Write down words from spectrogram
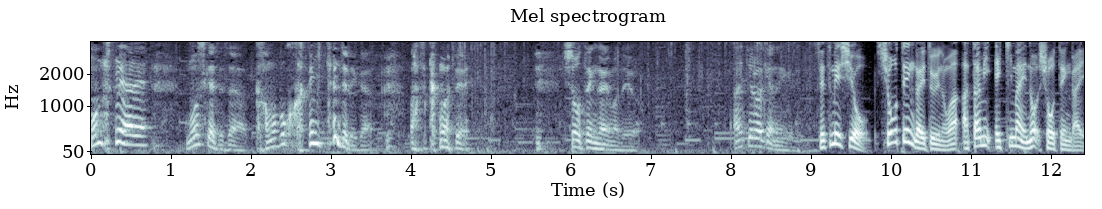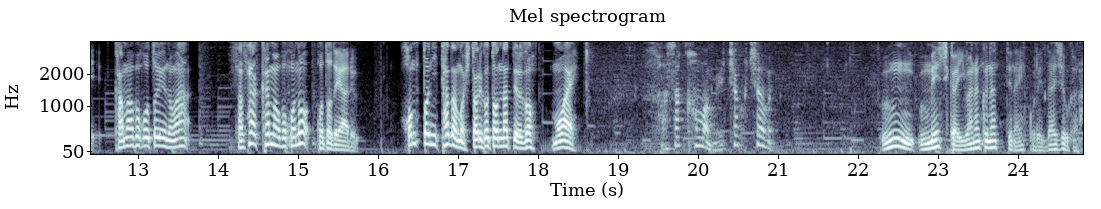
本当にあれもしかしてさかまぼこ買いに行ったんじゃねえか？あそこまで。商店街までよ。空いてるわけはないけど。説明しよう。商店街というのは熱海駅前の商店街。かまぼこというのは笹かまぼこのことである。本当にただの独り言になってるぞ。モアイ笹かまめちゃくちゃうめえ。うん梅しか言わなくなってない。これ大丈夫かな？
